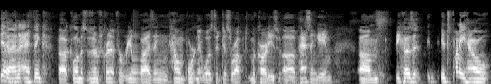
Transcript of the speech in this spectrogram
Yeah, and I think uh, Columbus deserves credit for realizing how important it was to disrupt McCarty's uh, passing game, um, because it, it's funny how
